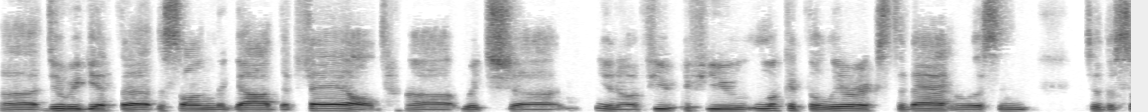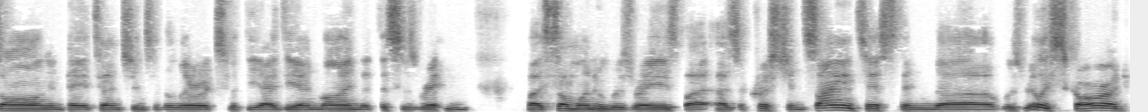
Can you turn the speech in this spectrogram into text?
uh, do we get the the song "The God That Failed," uh, which uh, you know, if you if you look at the lyrics to that and listen to the song and pay attention to the lyrics with the idea in mind that this is written by someone who was raised by, as a Christian scientist and uh, was really scarred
